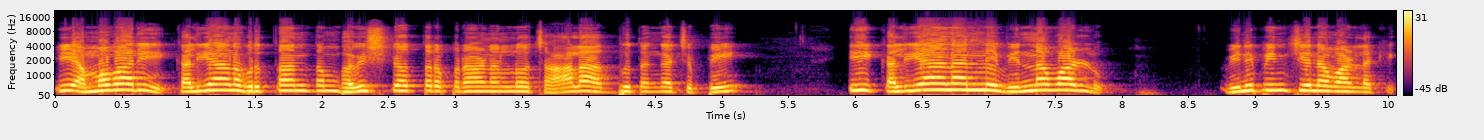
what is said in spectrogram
ఈ అమ్మవారి కళ్యాణ వృత్తాంతం భవిష్యోత్తర పురాణంలో చాలా అద్భుతంగా చెప్పి ఈ కళ్యాణాన్ని విన్నవాళ్ళు వినిపించిన వాళ్ళకి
